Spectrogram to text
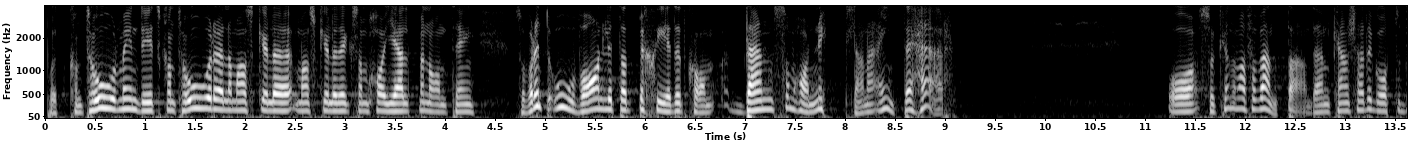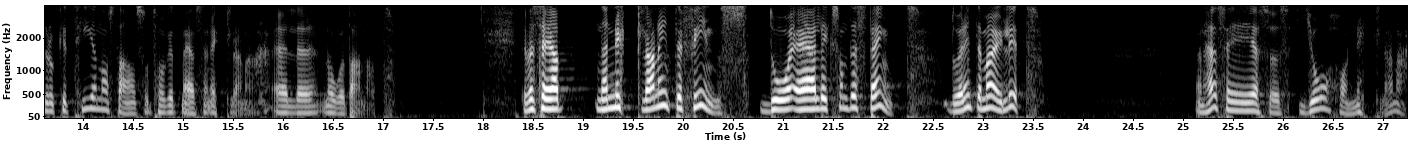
på ett kontor, myndighetskontor eller man skulle, man skulle liksom ha hjälp med någonting så var det inte ovanligt att beskedet kom, den som har nycklarna är inte här. Och så kunde man få vänta. Den kanske hade gått och druckit te någonstans och tagit med sig nycklarna eller något annat. Det vill säga att när nycklarna inte finns, då är liksom det stängt. Då är det inte möjligt. Men här säger Jesus, jag har nycklarna.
